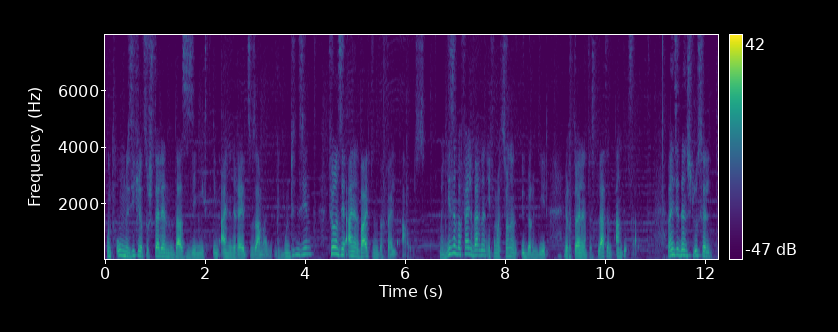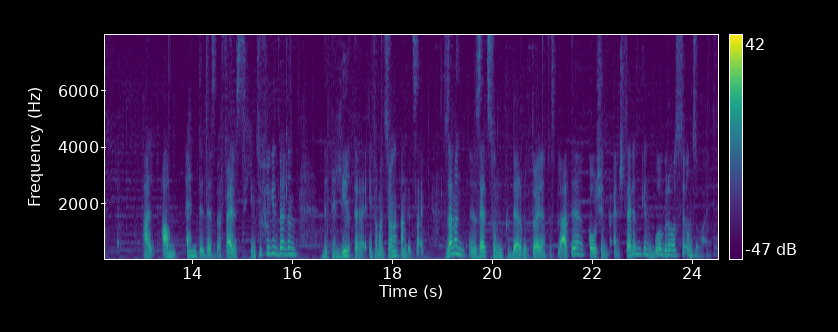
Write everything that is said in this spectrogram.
Und um sicherzustellen, dass sie nicht in einen RAID zusammengebunden sind, führen Sie einen weiteren Befehl aus. Mit diesem Befehl werden Informationen über die virtuellen Festplatten angezeigt. Wenn Sie den Schlüssel am Ende des Befehls hinzufügen, werden detailliertere Informationen angezeigt. Zusammensetzung der virtuellen Festplatte, Coaching-Einstellungen, Burgröße und so weiter.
